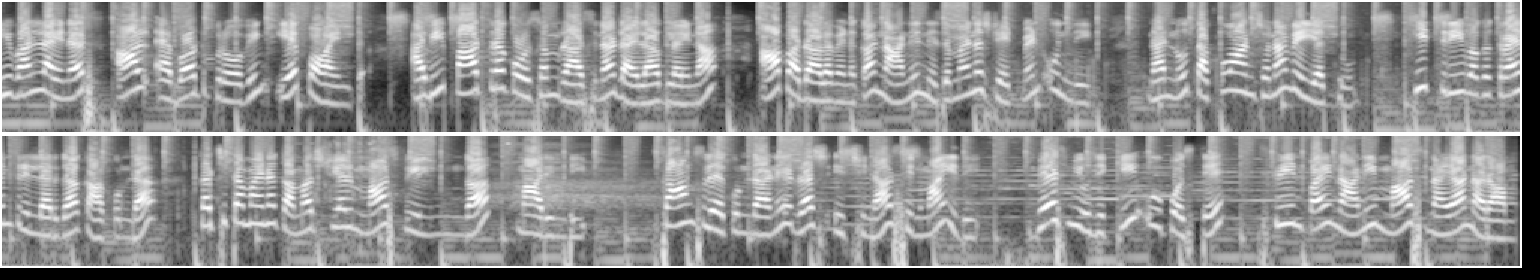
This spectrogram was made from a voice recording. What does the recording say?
ఈ one liners all about proving a point. అవి పాత్ర కోసం రాసిన డైలాగ్లైనా ఆ పదాల వెనుక నాని నిజమైన స్టేట్మెంట్ ఉంది. నన్ను తక్కువ అంచనా వేయొద్దు. హిట్ త్రీ ఒక క్రైమ్ థ్రిల్లర్గా కాకుండా ఖచ్చితమైన కమర్షియల్ మాస్ ఫిల్మ్గా మారింది. సాంగ్స్ లేకుండానే రష్ ఇచ్చిన సినిమా ఇది. బేస్ మ్యూజిక్కి ఊపొస్తే స్క్రీన్పై నాని మాస్ నయా నరామ్.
